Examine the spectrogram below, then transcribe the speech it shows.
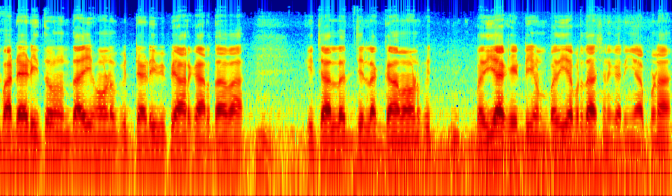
ਬਾ ਡੈਡੀ ਤੋਂ ਹੁੰਦਾ ਹੀ ਹੁਣ ਵੀ ਡੈਡੀ ਵੀ ਪਿਆਰ ਕਰਦਾ ਵਾ ਕਿ ਚੱਲ ਜੇ ਲੱਗਾ ਵਾ ਹੁਣ ਵਧੀਆ ਖੇਡੀ ਹੁਣ ਵਧੀਆ ਪ੍ਰਦਰਸ਼ਨ ਕਰੀਏ ਆਪਣਾ।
